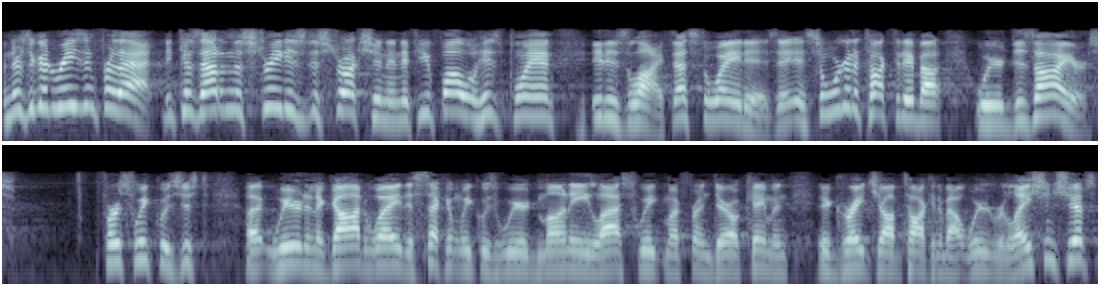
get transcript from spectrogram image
And there's a good reason for that, because out in the street is destruction, and if you follow His plan, it is life. That's the way it is. And so we're going to talk today about weird desires. First week was just uh, weird in a God way. The second week was weird money. Last week, my friend Daryl came and did a great job talking about weird relationships.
